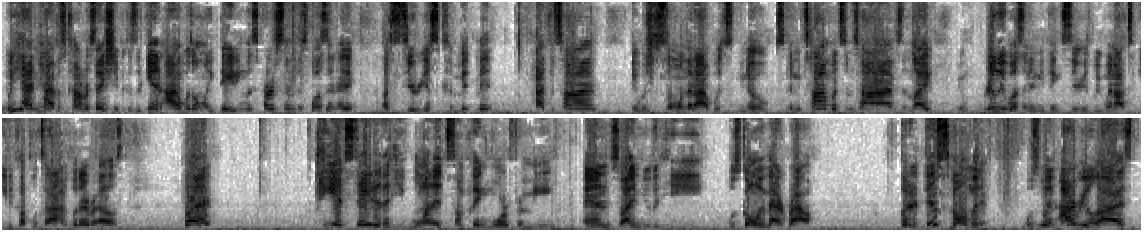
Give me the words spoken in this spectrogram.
we hadn't had this conversation because again i was only dating this person. This wasn't a, a serious commitment at the time. It was just someone that i was you know spending time with sometimes and like it really wasn't anything serious. We went out to eat a couple of times whatever else. But he had stated that he wanted something more from me and so i knew that he was going that route. But at this moment was when i realized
